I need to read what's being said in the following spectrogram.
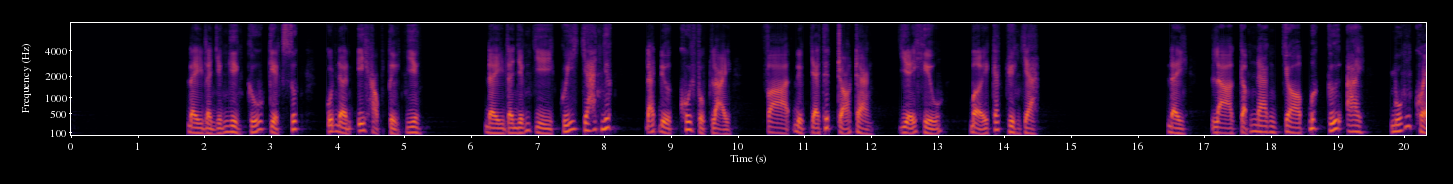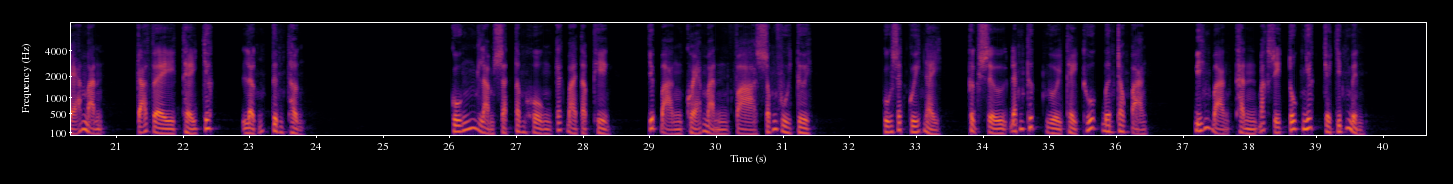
Đây là những nghiên cứu kiệt xuất của nền y học tự nhiên. Đây là những gì quý giá nhất đã được khôi phục lại và được giải thích rõ ràng, dễ hiểu bởi các chuyên gia. Đây là cẩm nang cho bất cứ ai muốn khỏe mạnh, cả về thể chất lẫn tinh thần cuốn làm sạch tâm hồn các bài tập thiền, giúp bạn khỏe mạnh và sống vui tươi. Cuốn sách quý này thực sự đánh thức người thầy thuốc bên trong bạn, biến bạn thành bác sĩ tốt nhất cho chính mình.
